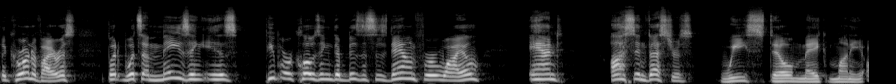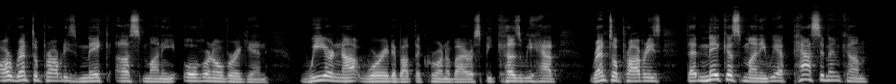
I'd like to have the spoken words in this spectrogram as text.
the coronavirus, but what's amazing is people are closing their businesses down for a while, and us investors we still make money. Our rental properties make us money over and over again. We are not worried about the coronavirus because we have rental properties that make us money. We have passive income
